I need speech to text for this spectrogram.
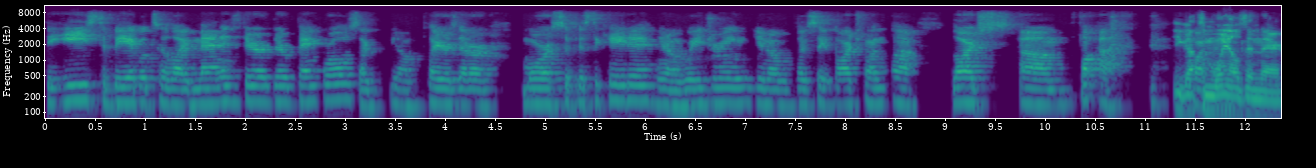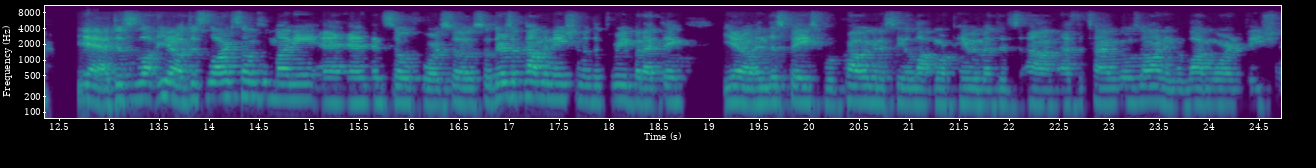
the ease to be able to like manage their their bankrolls, like, you know, players that are more sophisticated, you know, wagering, you know, let's say large fund uh, large um uh, you got some whales in there. Yeah just you know just large sums of money and, and and so forth. So so there's a combination of the three but i think you know in this space we're probably going to see a lot more payment methods um, as the time goes on and a lot more innovation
